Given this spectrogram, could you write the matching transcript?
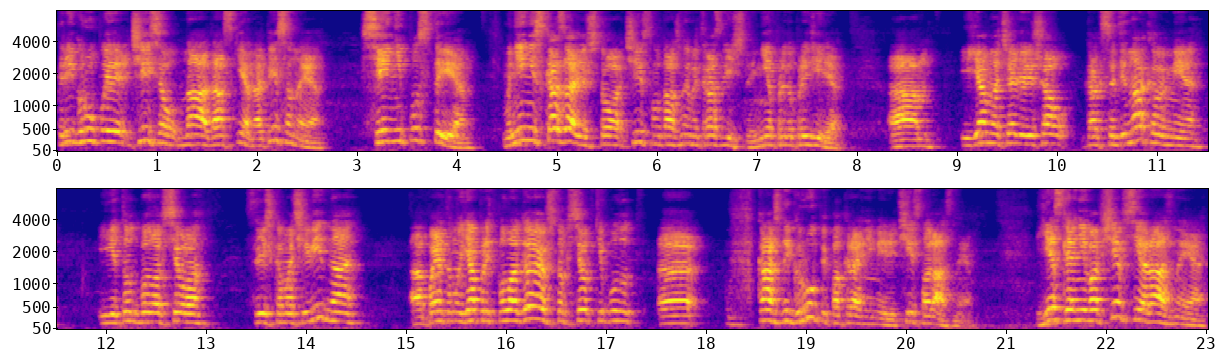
Три группы чисел на доске написанные, все не пустые. Мне не сказали, что числа должны быть различные, не предупредили. А, и я вначале решал, как с одинаковыми, и тут было все слишком очевидно. А поэтому я предполагаю, что все-таки будут э, в каждой группе, по крайней мере, числа разные. Если они вообще все разные,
